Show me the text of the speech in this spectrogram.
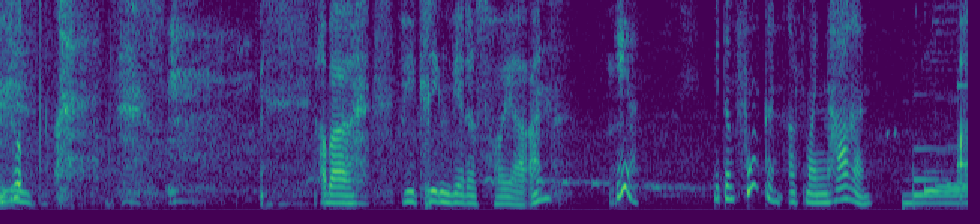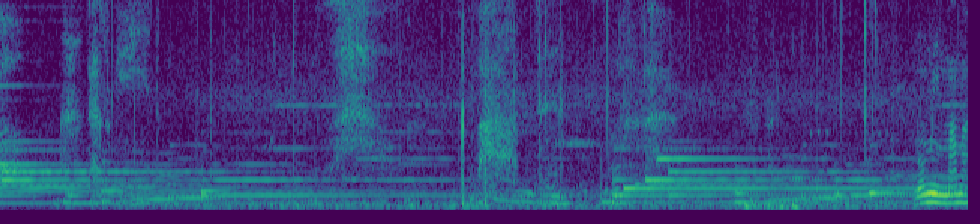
So. Aber wie kriegen wir das Feuer an? Hier, mit dem Funken aus meinen Haaren. Das geht. Wow. Wahnsinn. Mumin, Mama,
